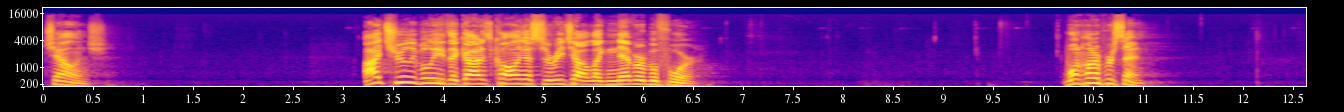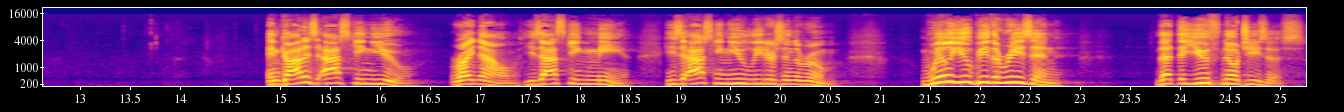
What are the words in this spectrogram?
challenge. I truly believe that God is calling us to reach out like never before. 100%. And God is asking you right now, He's asking me, He's asking you, leaders in the room, will you be the reason that the youth know Jesus?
